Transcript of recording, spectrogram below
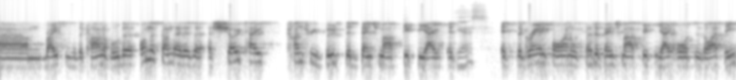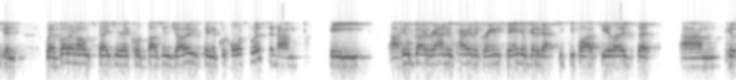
um, races of the carnival. The, on the Sunday, there's a, a showcase country boosted benchmark 58. It's, yes. It's the grand final for the benchmark 58 horses, I think, and we've got an old stager there called Buzz and Joe. He's been a good horse to us, and um, he uh, he'll go around. He'll carry the grandstand. He'll get about 65 kilos, but um, he'll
